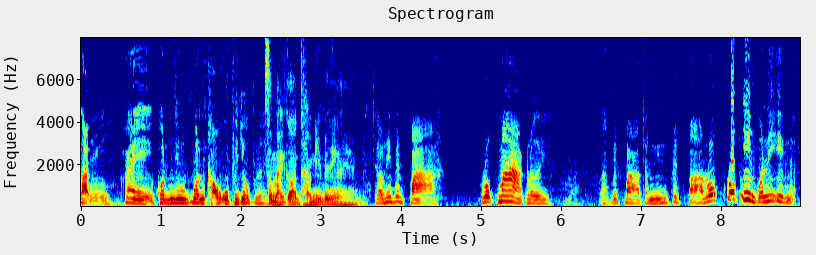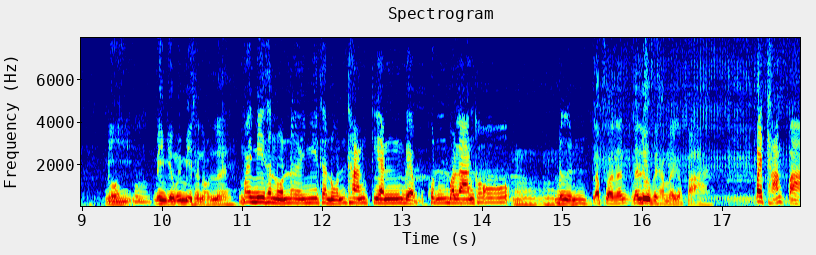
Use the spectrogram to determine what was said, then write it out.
สั่งให้คนอยู่บนเขาอพยพเลยสมัยก่อนแถวนี้เป็นยังไงครับแถวนี้เป็นป่ารกมากเลยอะเป็นป่าทางนี้เป็นป่ารกรกยิ่งกว่านี้อีกเนี่ยมีรกอืมไม่ยังไม่มีถนนเลย ไม่มีถนนเลย มีถนนทางเกวียนแบบคนโบราณเขาอืมอืมเดิน แล้วตอนนั้นแม่ริ้วไปทำอะไรกับป่า ไปถางป่า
